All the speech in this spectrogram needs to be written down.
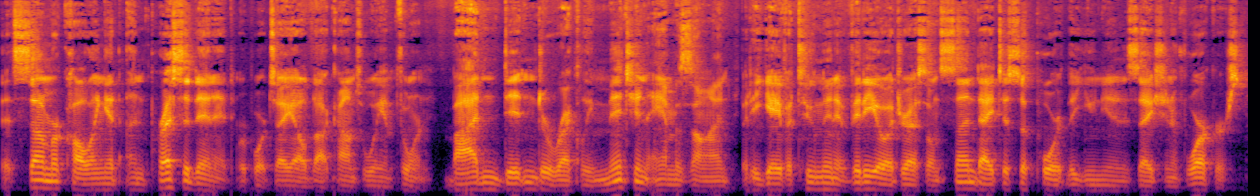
that some are calling it unprecedented, reports AL.com's William Thornton. Biden didn't directly mention Amazon, but he gave a two minute video address on Sunday to support the unionization of workers.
